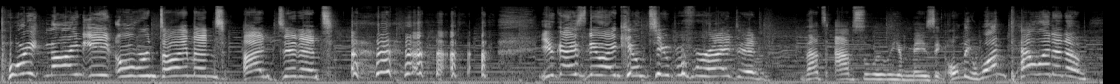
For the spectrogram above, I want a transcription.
0.98 over diamond! I did it! you guys knew I killed two before I did! That's absolutely amazing. Only one pellet in him!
